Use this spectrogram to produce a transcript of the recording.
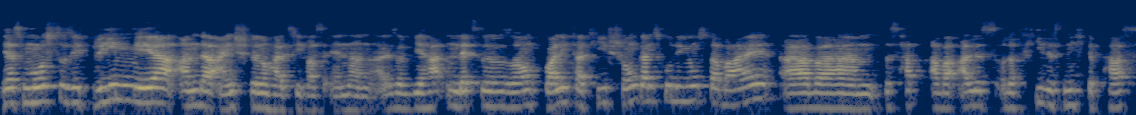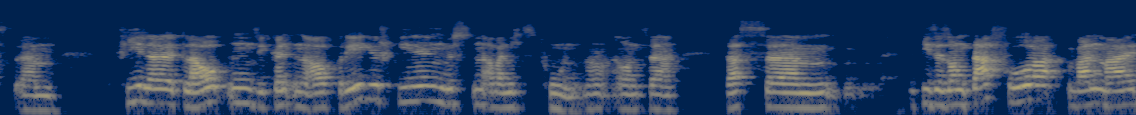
Ja, es musste sich primär an der Einstellung halt sich was ändern. Also wir hatten letzte Saison qualitativ schon ganz gute Jungs dabei, aber ähm, das hat aber alles oder vieles nicht gepasst. Ähm, viele glaubten, sie könnten auch Regio spielen, müssten aber nichts tun. Ne? Und äh, das, ähm, die Saison davor waren mal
